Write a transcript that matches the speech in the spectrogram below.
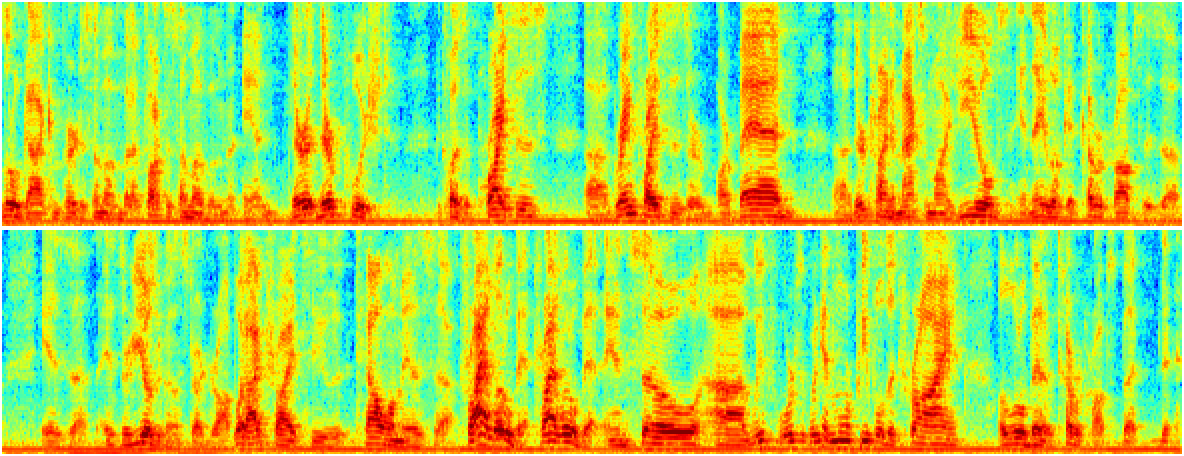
little guy compared to some of them, but I've talked to some of them, and they're they're pushed because of prices. Uh, grain prices are, are bad. Uh, they're trying to maximize yields, and they look at cover crops as a is uh, as their yields are going to start dropping. What I've tried to tell them is uh, try a little bit, try a little bit, and so uh, we've we're, we're getting more people to try a little bit of cover crops. But the,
